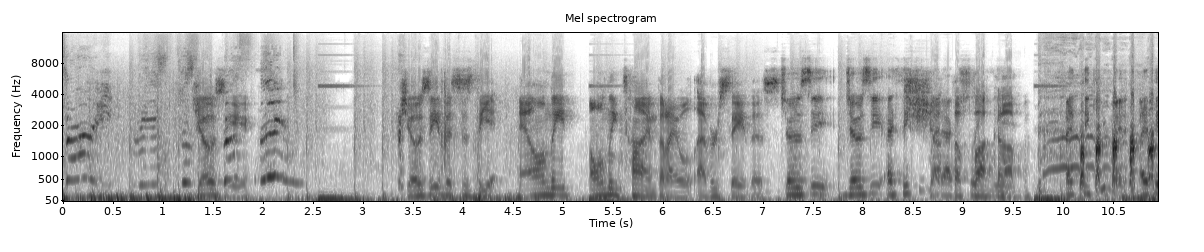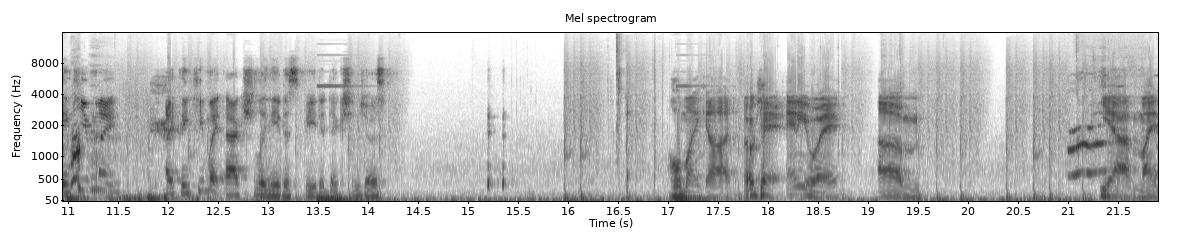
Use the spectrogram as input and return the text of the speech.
sorry. This, this, Josie. This thing. Josie, this is the only only time that I will ever say this. Josie, Josie, I think you Shut might the actually fuck need, up. I think you might. I think you might. I think you might actually need a speed addiction, Josie. Oh my god. Okay, anyway, um Yeah, my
